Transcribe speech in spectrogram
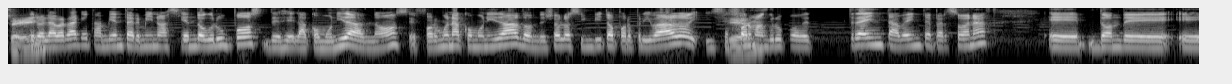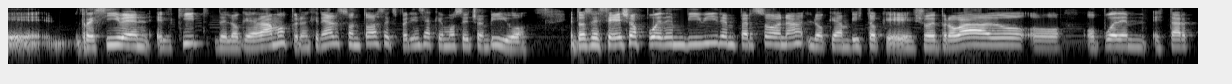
pero la verdad que también termino haciendo grupos desde la comunidad, ¿no? Se forma una comunidad donde yo los invito por privado y, se forman grupos de 30, 20 personas eh, donde eh, reciben el kit de lo que hagamos, pero en general son todas experiencias que hemos hecho en vivo. Entonces ellos pueden vivir en persona lo que han visto que yo he probado o, o pueden estar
